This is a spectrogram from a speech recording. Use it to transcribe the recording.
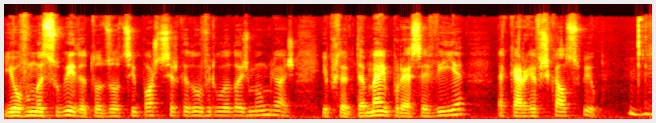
e houve uma subida de todos os outros impostos de cerca de 1,2 mil milhões. E, portanto, também por essa via, a carga fiscal subiu. Uhum.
